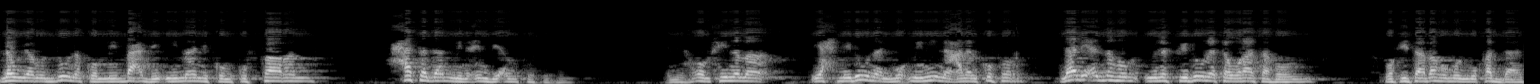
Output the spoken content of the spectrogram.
لو يردونكم من بعد إيمانكم كفارا حسدا من عند أنفسهم. يعني هم حينما يحملون المؤمنين على الكفر لا لأنهم ينفذون توراتهم وكتابهم المقدس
